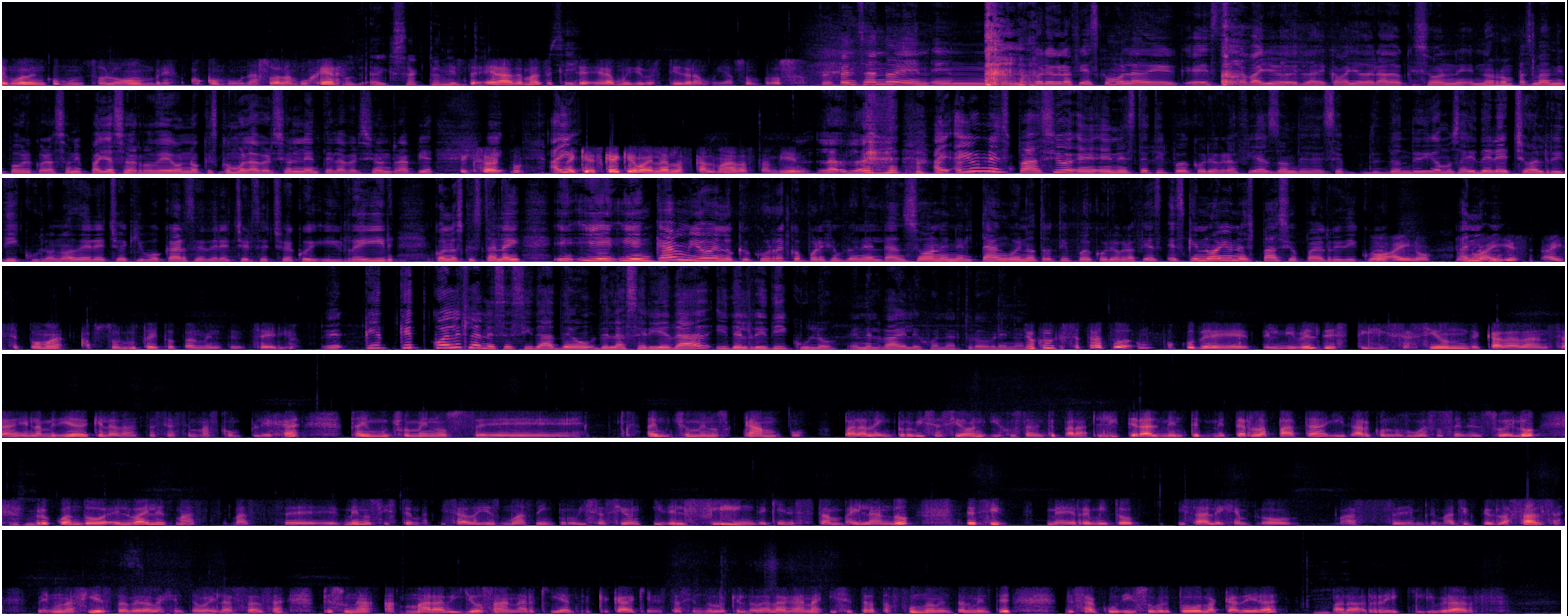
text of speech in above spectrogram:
se mueven como un solo hombre o como una sola mujer. Exactamente. Era, además de que era muy divertido, era muy asombroso. Estoy pensando en, en, coreografías como la de este caballo, la de caballo dorado, que son eh, No rompas más mi pobre corazón y payaso de rodeo, ¿no? Que es como la versión lenta y la versión rápida. Exacto. Eh, hay, que, es que hay que bailar las calmadas también. hay, hay, un espacio en, este tipo de coreografías donde, se, donde, digamos, hay derecho al ridículo, ¿no? Derecho a equivocarse, derecho a irse chueco y, reír con los que están ahí. Y, y, y en cambio, en lo que ocurre, con, por ejemplo, en el danzón, en el tango, en otro tipo de coreografías, es que no hay un espacio para el ridículo. No, ahí no. Ah, ahí, ahí se toma absoluta y totalmente en serio. Eh, ¿qué, qué, cuál es la necesidad de, de, la seriedad y del ridículo en el baile, Juan Arturo Brennan? Yo creo que se trata un poco de, del nivel de estilización de cada danza. En la medida que la danza se hace más compleja, hay mucho menos, eh, hay mucho menos campo para la improvisación y justamente para literalmente meter la pata y dar con los huesos en el suelo, pero cuando el baile es más más eh, menos sistematizado y es más de improvisación y del feeling de quienes están bailando, es decir, me remito quizá al ejemplo más eh, emblemático que es la salsa. En una fiesta ver a la gente bailar salsa, es una maravillosa anarquía entre que cada quien está haciendo lo que le da la gana y se trata fundamentalmente de sacudir sobre todo la cadera para reequilibrar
